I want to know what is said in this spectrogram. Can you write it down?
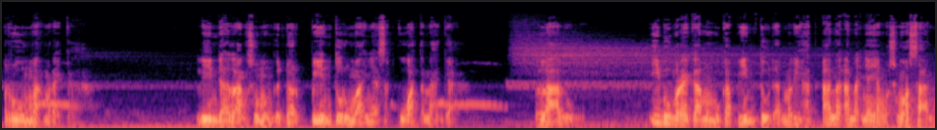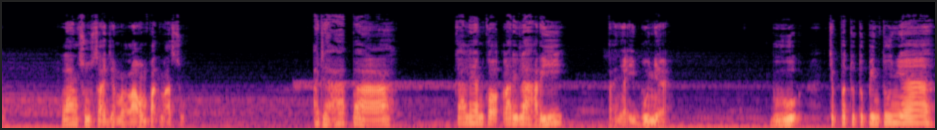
rumah mereka. Linda langsung menggedor pintu rumahnya sekuat tenaga. Lalu Ibu mereka membuka pintu dan melihat anak-anaknya yang ngos-ngosan. Langsung saja melompat masuk. Ada apa? Kalian kok lari-lari? Tanya ibunya. Bu, cepat tutup pintunya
